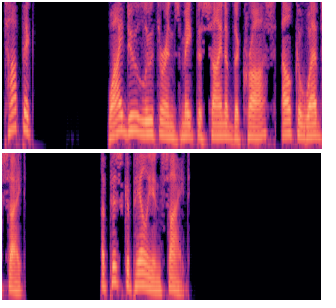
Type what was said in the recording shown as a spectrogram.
Topic. Why do Lutherans make the sign of the cross? ELCA website? Episcopalian site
